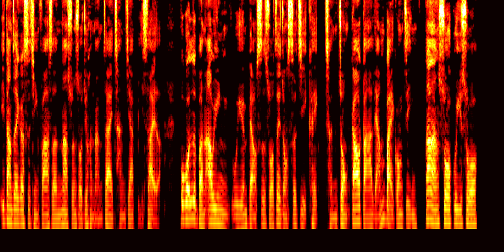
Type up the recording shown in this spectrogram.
一旦这个事情发生，那选手就很难再参加比赛了。不过，日本奥运委员表示说，这种设计可以承重高达两百公斤。当然，说归说，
